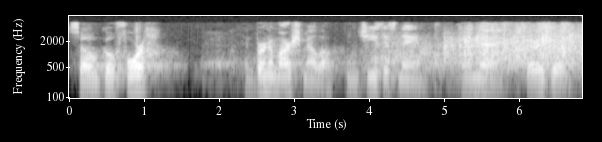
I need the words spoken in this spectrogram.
So go forth and burn a marshmallow in Jesus' name. Amen. Very good.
